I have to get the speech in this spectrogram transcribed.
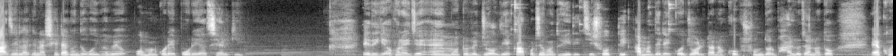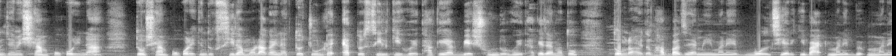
কাজে লাগে না, সেটা কিন্তু ওইভাবে অমন করেই পড়ে আছে আর কি। এদিকে এখন এই যে মোটরের জল দিয়ে কাপড় জামা ধুয়ে দিচ্ছি। সত্যি আমাদের এই জলটা না খুব সুন্দর ভালো, জানো তো? এখন যে আমি শ্যাম্পু করি না, তো শ্যাম্পু করে কিন্তু সিরামও লাগাই না, তো চুলটা এত সিল্কি হয়ে থাকে আর বেশ সুন্দর হয়ে থাকে, জানো তো? তোমরা হয়তো ভাববা যে আমি মানে বলছি আর কি মানে মানে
